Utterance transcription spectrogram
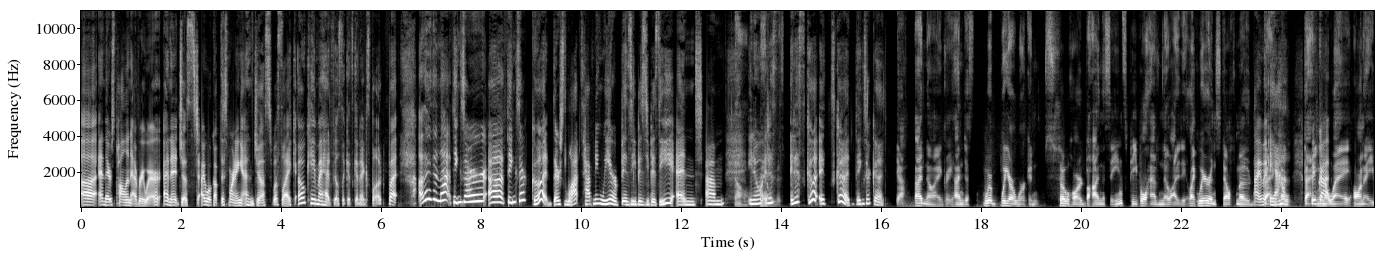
uh, and there's pollen everywhere. And it just, I woke up this morning and just was like, okay, my head feels like it's going to explode. But other than that, things are uh, things are good. There's lots happening. We are busy, busy, busy, and um, No, you know, it is it is good. It's good. Things are good. Yeah, I know. I agree. I'm just we're we are working so hard behind the scenes. People have no idea. Like we're in stealth mode, I'm- banging, yeah. banging got- away on a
